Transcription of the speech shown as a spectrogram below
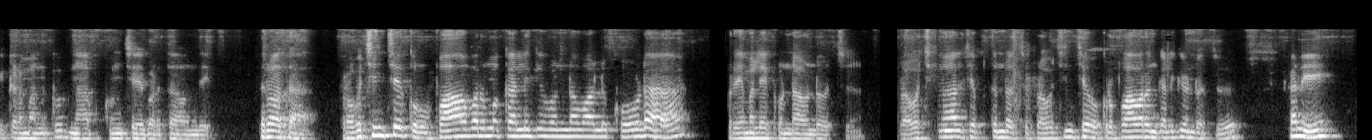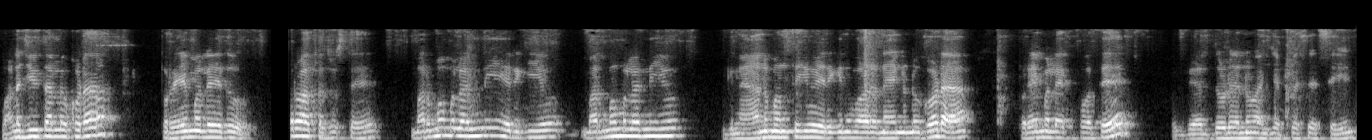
ఇక్కడ మనకు జ్ఞాపకం చేయబడతా ఉంది. తర్వాత ప్రవచించే కృపావరము కలిగి ఉన్న వాళ్ళు కూడా ప్రేమ లేకుండా ఉండవచ్చు. ప్రవచనాలు చెప్తుండొచ్చు ప్రవచించే ఒక కృపావరం కలిగి ఉండొచ్చు. కానీ వాళ్ళ జీవితాల్లో కూడా ప్రేమ లేదు. తర్వాత చూస్తే మర్మములన్నీ ఎరిగియో మర్మములన్నీ జ్ఞానమంతయు ఎరిగిన వాడనైనను కూడా ప్రేమ లేకపోతే వ్యర్థుడను అని చెప్పేసేసి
